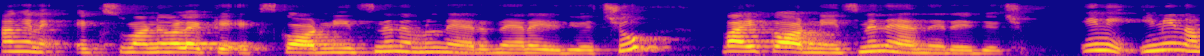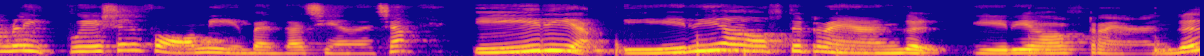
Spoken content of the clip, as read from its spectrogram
അങ്ങനെ എക്സ് വണ്ണുകളൊക്കെ എക്സ് കോർഡിനേറ്റ്സിനെ നമ്മൾ നേരെ നേരെ എഴുതി വെച്ചു. വൈ കോർഡിനേറ്റ്സിനെ നേരെ നേരെ എഴുതി വെച്ചു. ഇനി ഇനി നമ്മൾ ഇക്വേഷൻ ഫോം ചെയ്യുമ്പോൾ എന്താ ചെയ്യാന്ന് വെച്ചാൽ area area of the triangle area of triangle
